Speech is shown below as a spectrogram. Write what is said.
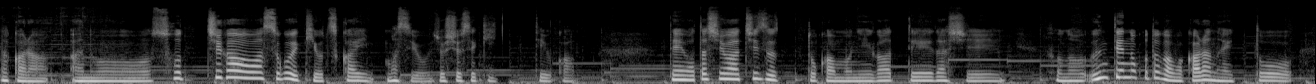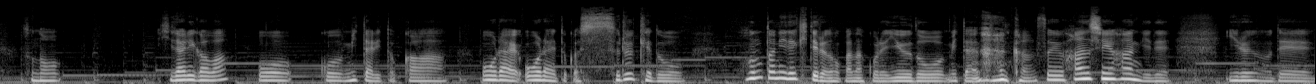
だからあのー、そっち側はすごい気を使いますよ。助手席っていうか。で私は地図とかも苦手だしその運転のことがわからないとその左側をこう見たりとかオーライオーライとかするけど本当にできてるのかなこれ誘導みたいななんかそういう半信半疑でいるので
